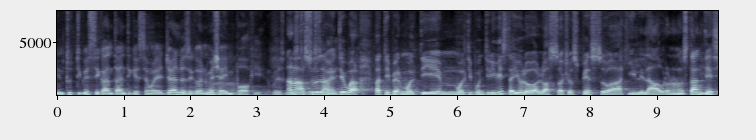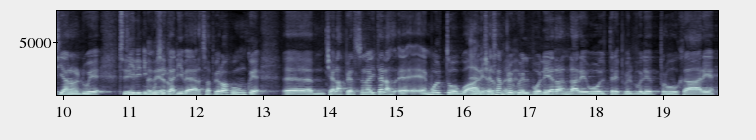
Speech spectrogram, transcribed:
in tutti questi cantanti che stiamo leggendo, secondo me, c'è in pochi. Questo, no, no, assolutamente. Io guarda, infatti, per molti, molti, punti di vista, io lo, lo, associo spesso a Achille Lauro, nonostante mm. siano due stili di musica vero. diversa, però comunque ehm, cioè, la personalità è, è molto uguale. C'è sempre quel voler andare oltre, quel voler provocare.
